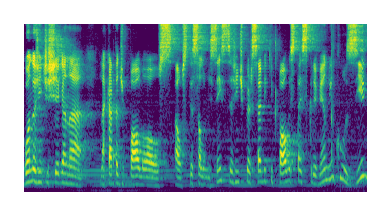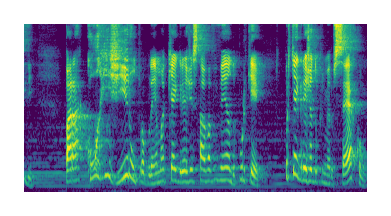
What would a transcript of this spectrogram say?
quando a gente chega na, na carta de Paulo aos, aos Tessalonicenses, a gente percebe que Paulo está escrevendo, inclusive, para corrigir um problema que a igreja estava vivendo. Por quê? Porque a igreja do primeiro século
